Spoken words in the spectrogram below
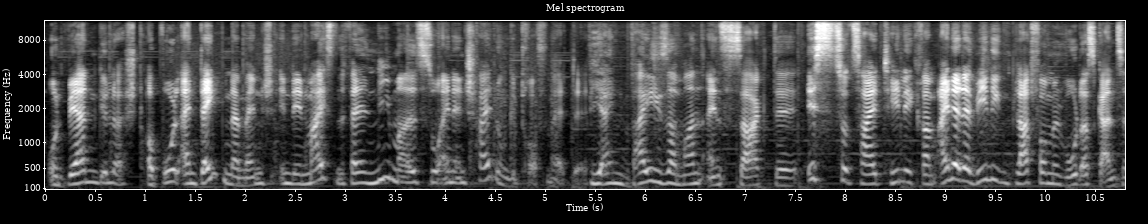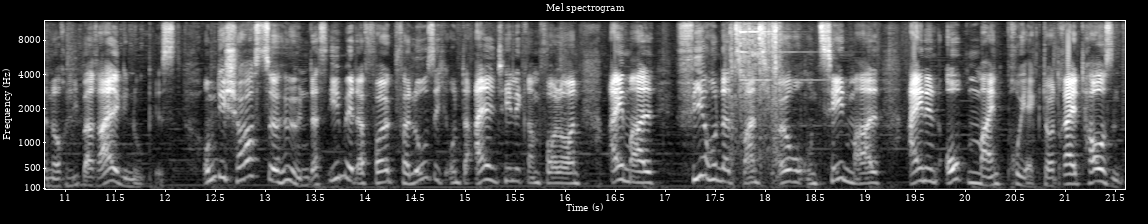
und werden gelöscht, obwohl ein denkender Mensch in den meisten Fällen niemals so eine Entscheidung getroffen hätte. Wie ein ein weiser Mann einst sagte, ist zurzeit Telegram einer der wenigen Plattformen, wo das Ganze noch liberal genug ist. Um die Chance zu erhöhen, dass ihr mir da folgt, verlose ich unter allen Telegram-Followern einmal 420 Euro und 10 mal einen Open Mind Projektor 3000.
